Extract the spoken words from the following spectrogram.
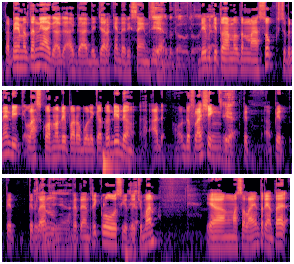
Tapi Hamilton ini agak agak, agak ada jaraknya dari Sainz ya. Iya, betul, betul, Dia iya. begitu Hamilton masuk sebenarnya di last corner di parabolika tuh dia udah ada udah flashing pit Iya. pit pit pit, pit, Pit lane entry-nya. pit entry close gitu. Iya. Cuman yang masalahnya ternyata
